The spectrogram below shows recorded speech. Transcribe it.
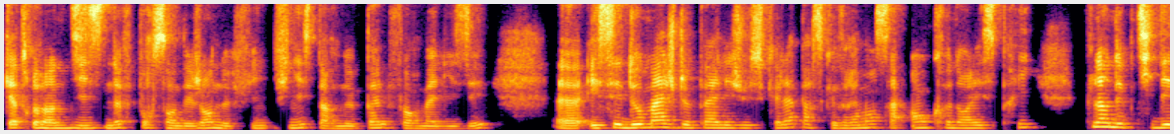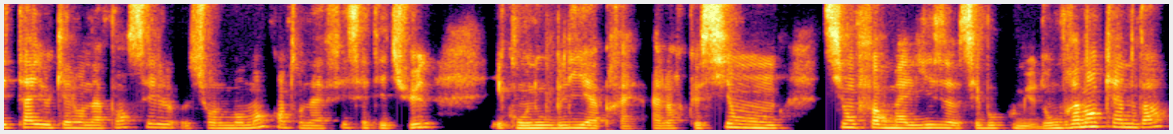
99% des gens ne finissent par ne pas le formaliser. Euh, et c'est dommage de ne pas aller jusque-là parce que vraiment, ça ancre dans l'esprit plein de petits détails auxquels on a pensé sur le moment quand on a fait cette étude et qu'on oublie après. Alors que si on, si on formalise, c'est beaucoup mieux. Donc vraiment, Canva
